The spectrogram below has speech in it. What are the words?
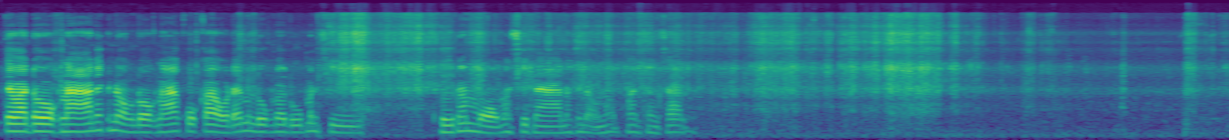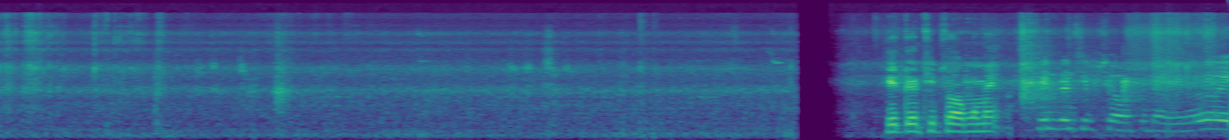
แต่ว่าดอกนาได้พี่น้องดอกนากว่าเก่าได้มันลงแล้วดูมันสิถือน้ำหมอกมันสินานะพี่น้องเนาะพันทางสั้นเฮ็ดเดือนสิบสองมั้งไหมเป็นเดือนสิบสองสิได้เอ้ย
